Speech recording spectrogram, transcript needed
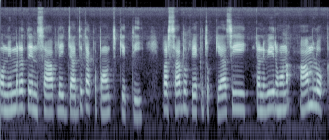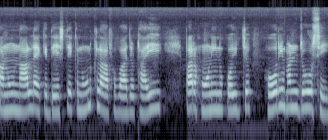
ਉਹ ਨਿਮਰਤ ਇਨਸਾਫ ਲਈ ਜੱਜ ਤੱਕ ਪਹੁੰਚ ਕੀਤੀ, ਪਰ ਸਭ ਵਿਕ ਚੁੱਕਿਆ ਸੀ। ਰਣਵੀਰ ਹੁਣ ਆਮ ਲੋਕਾਂ ਨੂੰ ਨਾਲ ਲੈ ਕੇ ਦੇਸ਼ ਦੇ ਕਾਨੂੰਨ ਖਿਲਾਫ ਆਵਾਜ਼ ਉਠਾਈ, ਪਰ ਹੋਣੀ ਨੂੰ ਕੁਝ ਹੋਰ ਹੀ ਮਨਜ਼ੂਰ ਸੀ।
